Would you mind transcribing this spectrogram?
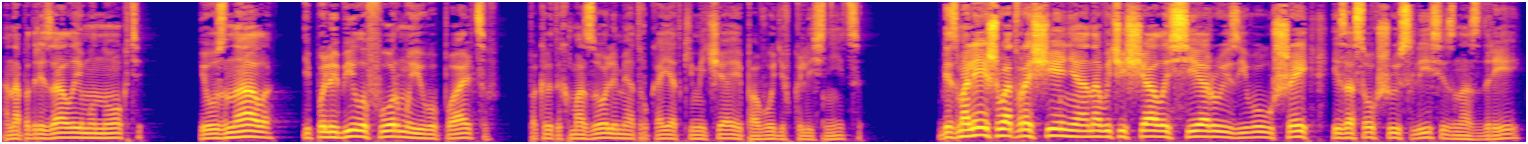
Она подрезала ему ногти и узнала и полюбила форму его пальцев, покрытых мозолями от рукоятки меча и поводьев колесницы. Без малейшего отвращения она вычищала серу из его ушей и засохшую слизь из ноздрей.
